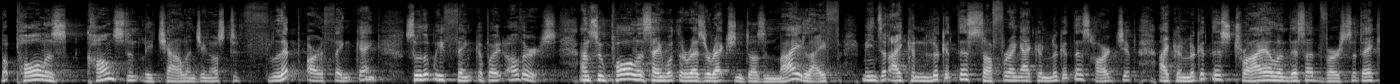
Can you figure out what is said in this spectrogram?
But Paul is constantly challenging us to flip our thinking so that we think about others. And so Paul is saying what the resurrection does in my life means that I can look at this suffering, I can look at this hardship, I can look at this trial and this adversity,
